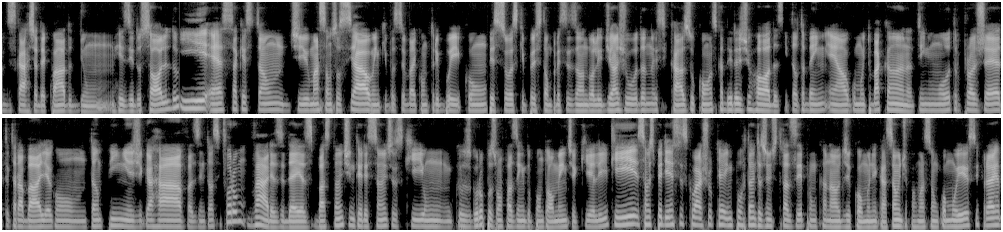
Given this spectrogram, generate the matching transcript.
descarte adequado de um resíduo sólido, e essa questão de uma ação social em que você vai contribuir com pessoas que estão precisando ali de ajuda, nesse caso com as cadeiras de rodas. Então também é algo muito bacana. Tem um outro projeto que trabalha com tampinhas de garrafas. Então assim, foram várias ideias bastante interessantes que, um, que os grupos vão fazendo pontualmente aqui e ali, que são experiências que eu acho que é importante a gente trazer para um canal de comunicação, de informação como esse, para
